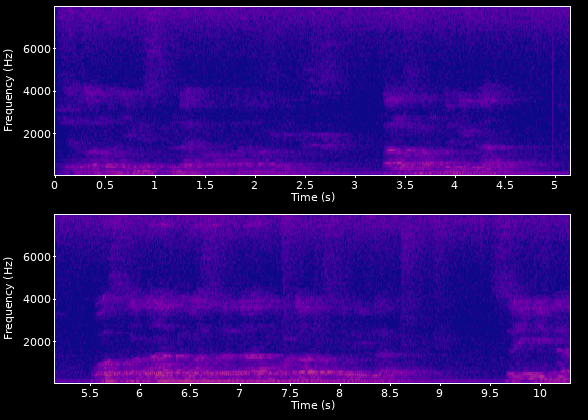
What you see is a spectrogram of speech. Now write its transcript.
الشيطان الحمد لله والصلاة والسلام على رسول الله سيدنا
